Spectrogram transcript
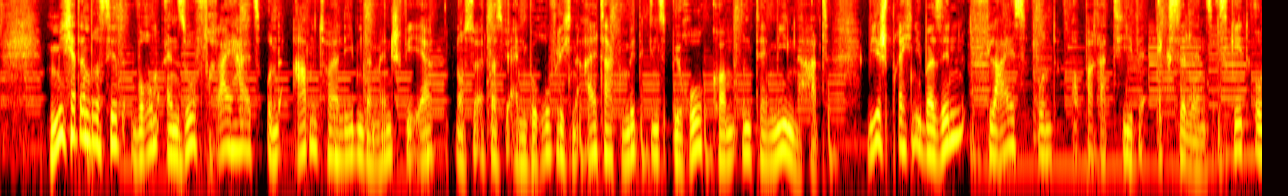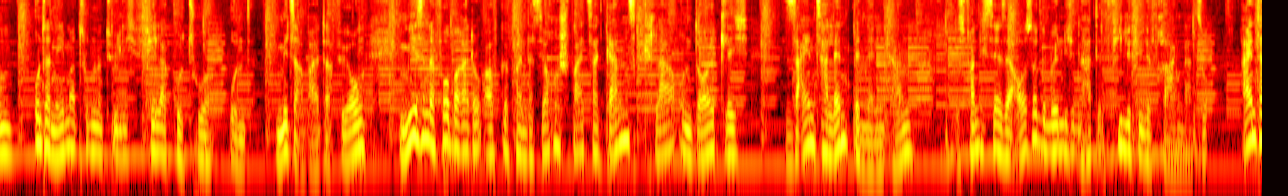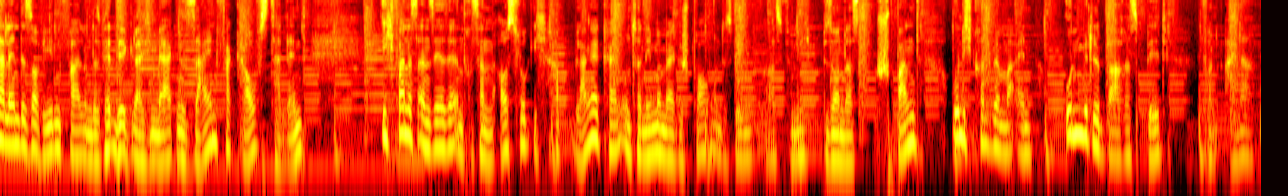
Mich hat interessiert, warum ein so freiheits- und abenteuerliebender Mensch wie er noch so etwas wie einen beruflichen Alltag mit ins Büro kommen und Terminen hat. Wir sprechen über Sinn, Fleiß und operative Exzellenz. Es geht um Unternehmertum natürlich, Fehlerkultur und Mitarbeiterführung. Mir ist in der Vorbereitung aufgefallen, dass Jochen Schweizer ganz klar und deutlich sein Talent benennen kann. Das fand ich sehr, sehr außergewöhnlich und hatte viele, viele Fragen dazu. Ein Talent ist auf jeden Fall, und das werdet ihr gleich merken, sein Verkaufstalent. Ich fand es einen sehr, sehr interessanten Ausflug. Ich habe lange keinen Unternehmer mehr gesprochen und deswegen war es für mich besonders spannend und ich konnte mir mal ein unmittelbares Bild von einer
